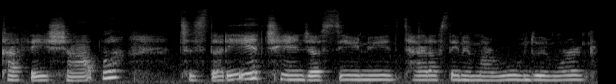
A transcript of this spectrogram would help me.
cafe shop to study change of scenery tired of staying in my room doing work.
